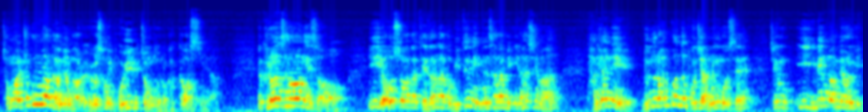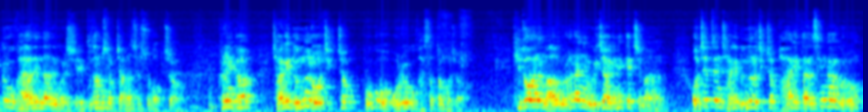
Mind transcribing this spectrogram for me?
정말 조금만 가면 바로 여리고성이 보일 정도로 가까웠습니다. 그러니까 그런 상황에서 이 여호수아가 대단하고 믿음이 있는 사람이긴 하지만 당연히 눈으로 한 번도 보지 않은 곳에 지금 이 200만 명을 이끌고 가야 된다는 것이 부담스럽지 않았을 수가 없죠. 그러니까 자기 눈으로 직접 보고 오려고 갔었던 거죠. 기도하는 마음으로 하나님 의지하긴 했겠지만 어쨌든 자기 눈으로 직접 봐야겠다는 생각으로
